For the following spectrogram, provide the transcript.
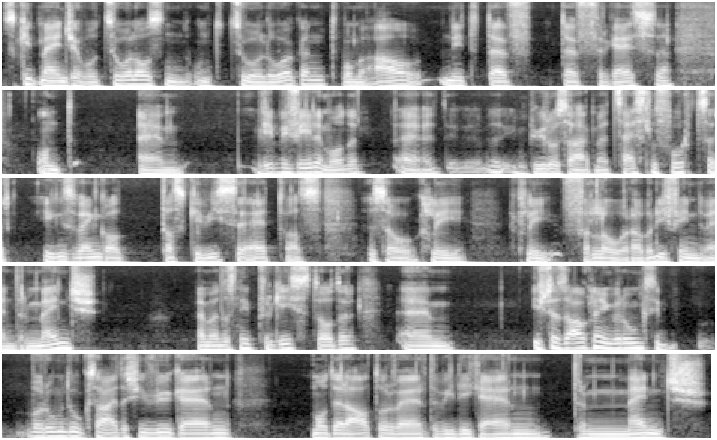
Es gibt Menschen, die zulassen und zuschauen, die man auch nicht darf, darf vergessen Und ähm, wie bei vielen, oder? Äh, Im Büro sagt man Sesselfurzer. Irgendwann geht das Gewisse etwas so ein bisschen, ein bisschen verloren. Aber ich finde, wenn der Mensch, wenn man das nicht vergisst, oder? Ähm, ist das auch ein Grund, warum du gesagt hast, ich will gerne Moderator werden, weil ich gerne der Mensch,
